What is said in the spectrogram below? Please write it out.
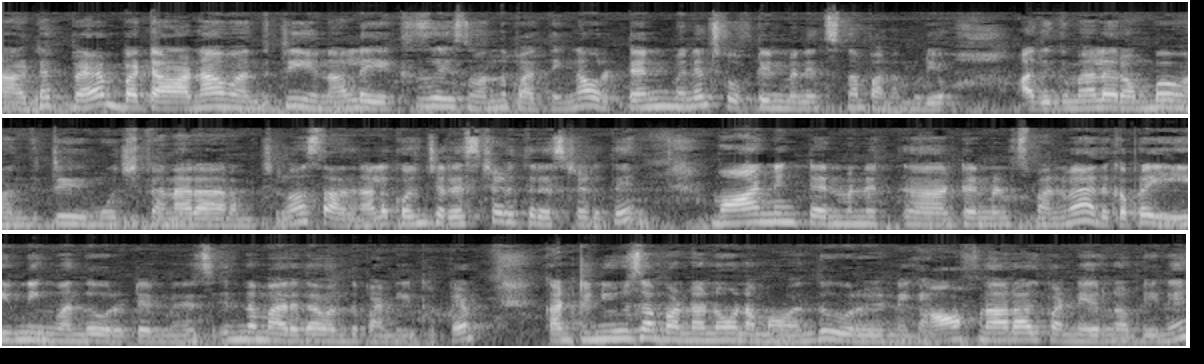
நடப்பேன். பட் ஆனால் வந்துட்டு என்னால் எக்ஸசைஸ் வந்து பார்த்திங்கன்னா ஒரு டென் மினிட்ஸ் ஃபிஃப்டீன் மினிட்ஸ் தான் பண்ண முடியும். அதுக்கு மேலே ரொம்ப வந்துட்டு மூச்சு திணற ஆரம்பிச்சிடும் ஸோ அதனால் கொஞ்சம் ரெஸ்ட் எடுத்து ரெஸ்ட் எடுத்து morning ten minute ten minutes பண்ணுவேன். அதுக்கப்புறம் ஈவினிங் வந்து ஒரு டென் மினிட்ஸ் இந்த மாதிரி தான் வந்து பண்ணிகிட்ருப்பேன் கண்டினியூஸாக பண்ணணும். நம்ம வந்து ஒரு இன்றைக்கி ஆஃப் அன் ஹவராக பண்ணிடணும் அப்படின்னு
